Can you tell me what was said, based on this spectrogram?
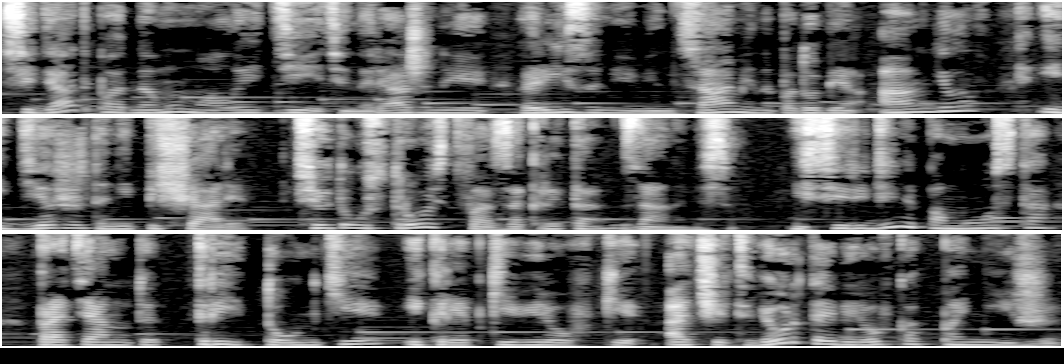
сидят по одному малые дети, наряженные ризами и венцами наподобие ангелов, и держат они пищали. Все это устройство закрыто занавесом. Из середины помоста протянуты три тонкие и крепкие веревки, а четвертая веревка пониже.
